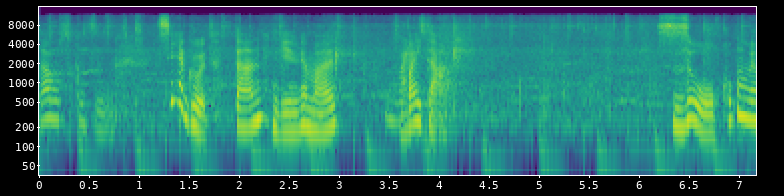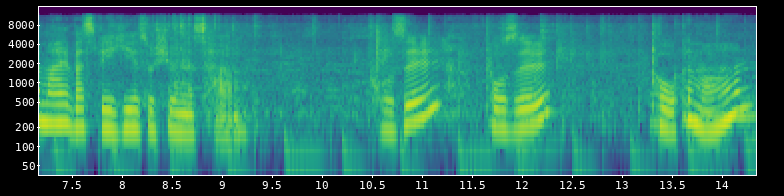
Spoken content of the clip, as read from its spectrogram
rausgesucht. Sehr gut, dann gehen wir mal weiter. So, gucken wir mal, was wir hier so Schönes haben. Puzzle, Puzzle, Pokémon.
